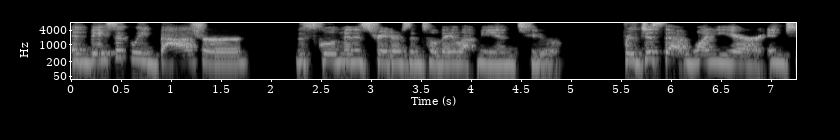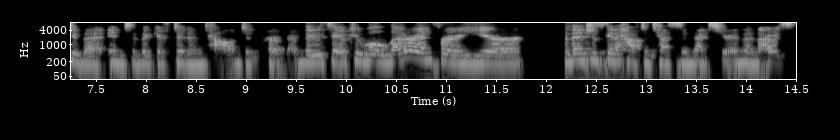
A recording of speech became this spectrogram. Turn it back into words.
and basically badger the school administrators until they let me into for just that one year into the into the gifted and talented program. They would say, okay, we'll let her in for a year, but then she's going to have to test in next year. And then I was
